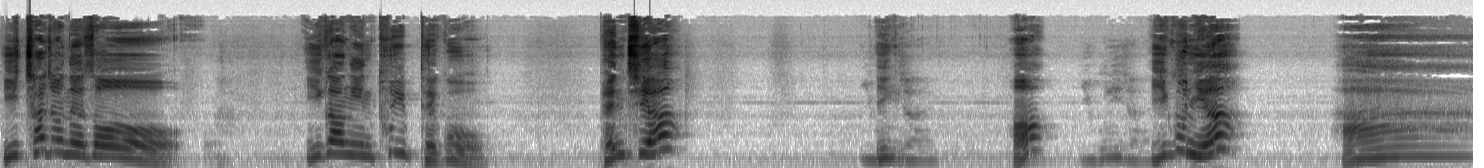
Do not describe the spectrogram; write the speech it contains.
이차전에서 이강인 투입되고 벤치야? 이군이잖아요. 어? 이군이잖아요. 2군이야? 아.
